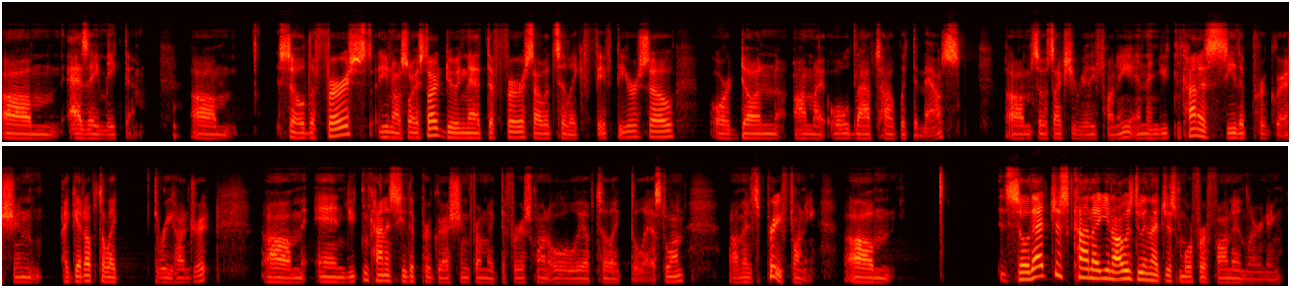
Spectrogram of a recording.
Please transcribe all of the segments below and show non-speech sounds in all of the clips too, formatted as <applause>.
um, as I make them. Um, so the first, you know, so I started doing that. The first, I would say like 50 or so, are done on my old laptop with the mouse. Um, so it's actually really funny, and then you can kind of see the progression. I get up to like 300 um, and you can kind of see the progression from like the first one all the way up to like the last one um, and it's pretty funny um, so that just kind of you know i was doing that just more for fun and learning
